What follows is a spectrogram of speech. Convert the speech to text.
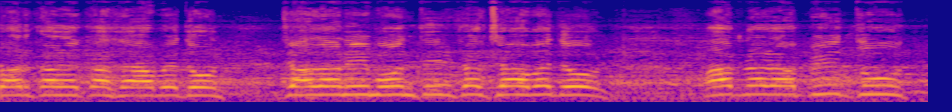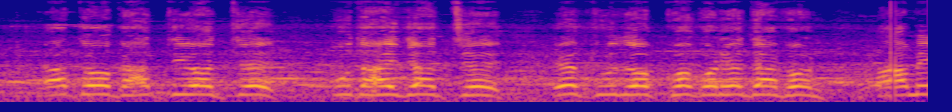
সরকারের কাছে আবেদন, জ্বালানি মন্ত্রীর কাছে আবেদন। আপনারা বিদ্যুৎ, এত ঘাটতি হচ্ছে, কোথায় যাচ্ছে? একটু লক্ষ্য করে দেখুন, আমি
